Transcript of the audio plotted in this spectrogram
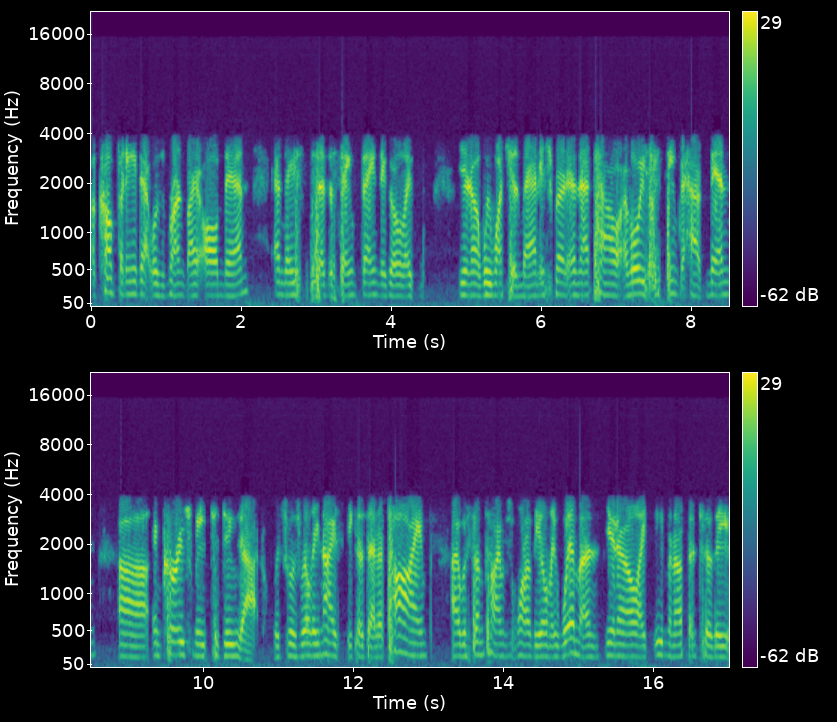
a company that was run by all men, and they said the same thing. They go like, you know, we want you in management, and that's how I've always seemed to have men uh, encourage me to do that, which was really nice because at a time I was sometimes one of the only women, you know, like even up into the,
